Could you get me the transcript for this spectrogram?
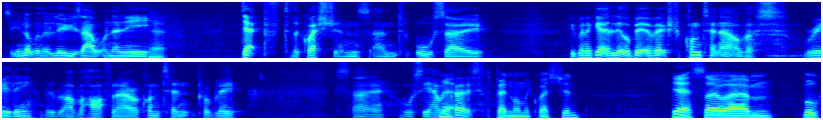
so you're not going to lose out on any Yeah. depth to the questions, and also you're going to get a little bit of extra content out of us. Really, another half an hour of content probably. So we'll see how Yeah. it goes. depending on the question. Yeah, so um, we'll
